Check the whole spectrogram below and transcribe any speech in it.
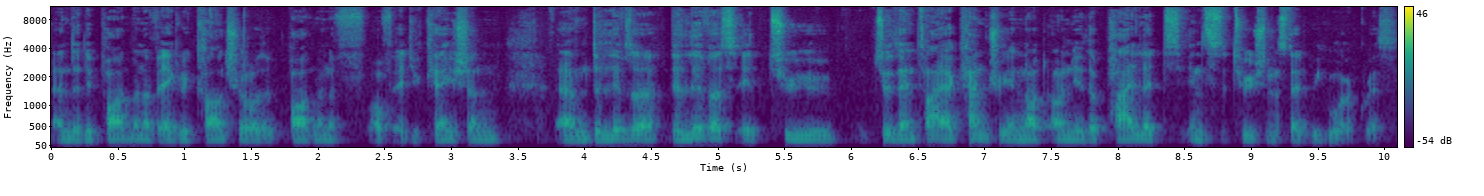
and the Department of Agriculture or the Department of, of Education um, deliver delivers it to to the entire country and not only the pilot institutions that we work with.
